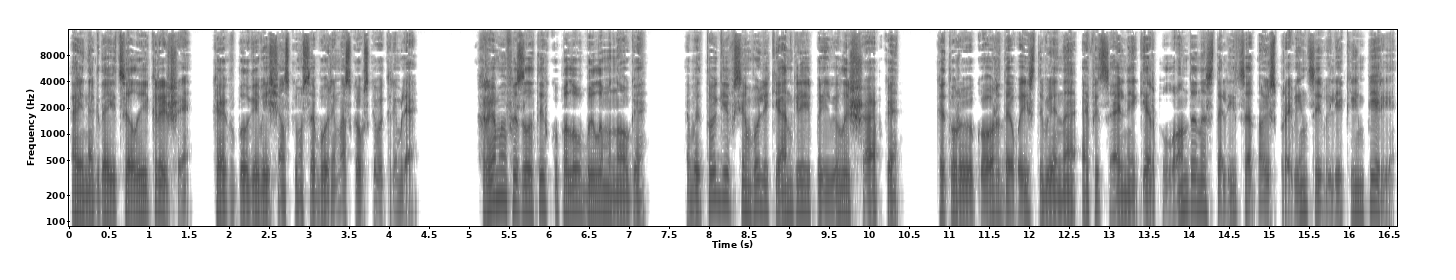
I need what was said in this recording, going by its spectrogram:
а иногда и целые крыши, как в Благовещенском соборе Московского Кремля. Храмов и золотых куполов было много. В итоге в символике Англии появилась шапка, которую гордо выставили на официальный герб Лондона, столицы одной из провинций Великой Империи.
